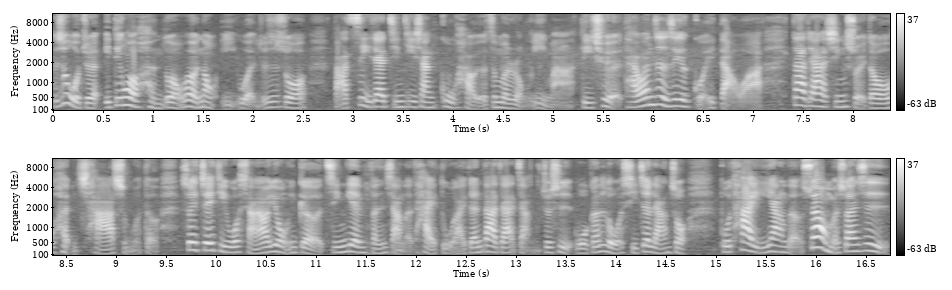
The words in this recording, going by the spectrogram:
可是我觉得一定会有很多人会有那种疑问，就是说把自己在经济上顾好有这么容易吗？的确，台湾真的是一个鬼岛啊，大家的薪水都很差什么的，所以这一集我想要用一个经验分享的态度来跟大家讲，就是我跟罗西这两种不太一样的，虽然我们算是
